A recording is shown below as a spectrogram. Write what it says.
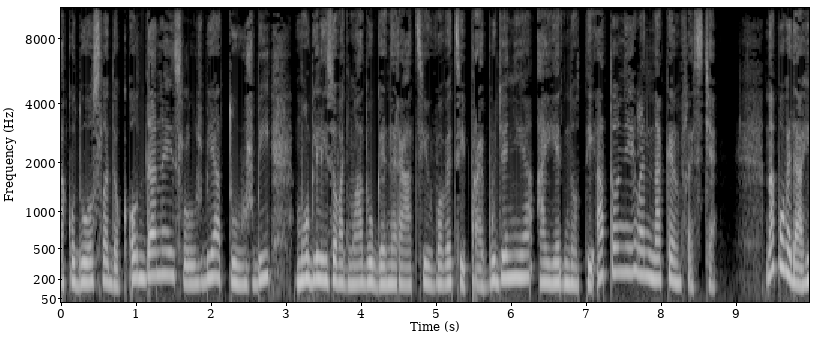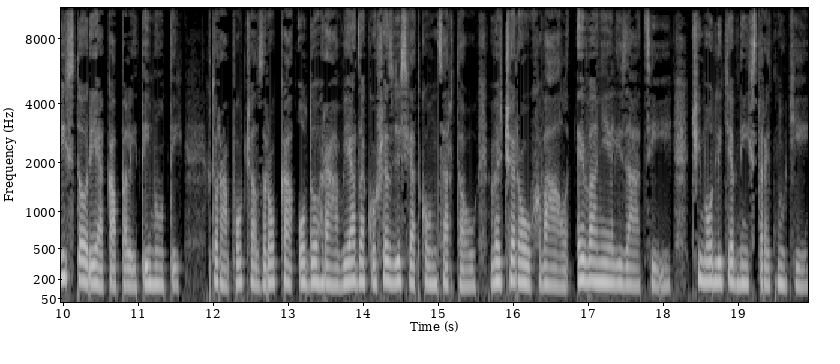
ako dôsledok oddanej služby a túžby mobilizovať mladú generáciu vo veci prebudenia a jednoty. A to nie len na Campfeste. Napovedá história kapely Timothy, ktorá počas roka odohrá viac ako 60 koncertov, večerov chvál, evangelizácií či modlitebných stretnutí.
